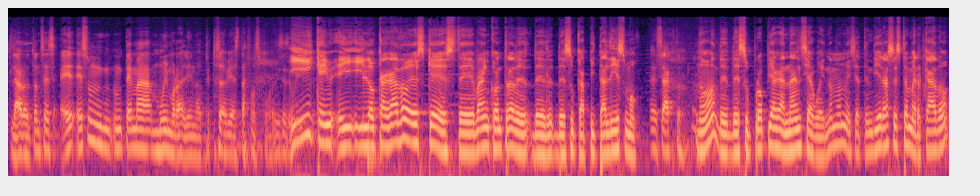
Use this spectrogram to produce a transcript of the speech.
Claro, entonces e- es, un, un tema muy moralino que todavía estamos, como dices. Y que y, y lo cagado es que este va en contra de, de- de su capitalismo, Exacto. ¿no? De, de su propia ganancia, güey. No mames, si atendieras este mercado,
